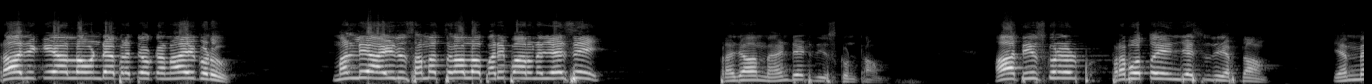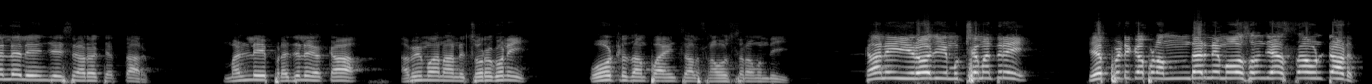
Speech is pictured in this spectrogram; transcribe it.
రాజకీయాల్లో ఉండే ప్రతి ఒక్క నాయకుడు మళ్ళీ ఐదు సంవత్సరాల్లో పరిపాలన చేసి ప్రజా మ్యాండేట్ తీసుకుంటాం. ఆ తీసుకున్న ప్రభుత్వం ఏం చేస్తుంది చెప్తాం. ఎమ్మెల్యేలు ఏం చేశారో చెప్తారు. మళ్ళీ ప్రజల యొక్క అభిమానాన్ని చొరగొని ఓట్లు సంపాదించాల్సిన అవసరం ఉంది. కానీ ఈరోజు ఈ ముఖ్యమంత్రి ఎప్పటికప్పుడు అందరినీ మోసం చేస్తూ ఉంటాడు.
